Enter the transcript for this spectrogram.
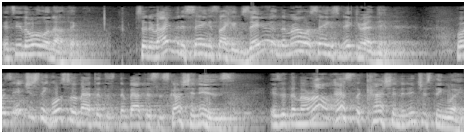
It's either all or nothing. So the Ravid is saying it's like a gzeir, and the Maral is saying it's an ikra din. But what's interesting also about, the, about this discussion is, is that the Maral asked the kasha in an interesting way.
